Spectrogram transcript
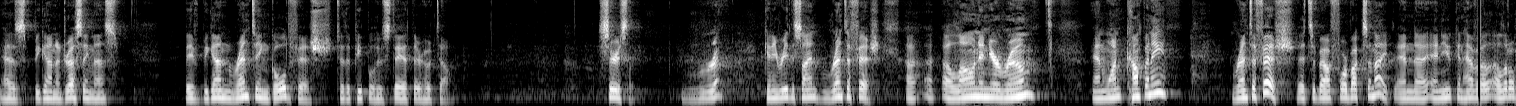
has begun addressing this. They've begun renting goldfish to the people who stay at their hotel. Seriously. Re- can you read the sign? Rent a fish. Uh, alone in your room and want company? Rent a fish. It's about four bucks a night, and uh, and you can have a, a, little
